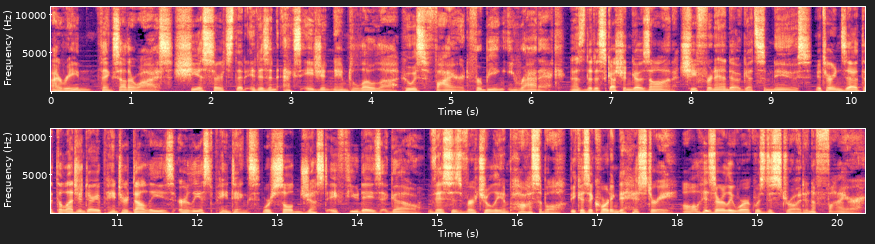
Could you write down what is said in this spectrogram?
Irene thinks otherwise. She asserts that it is an ex-agent named Lola who is fired for being erratic. As the discussion goes on, Chief Fernando gets some news. It turns out that the legendary painter Dali's earliest paintings were sold just a few days ago. This is virtually impossible because according to history, all his early work was destroyed in a fire.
